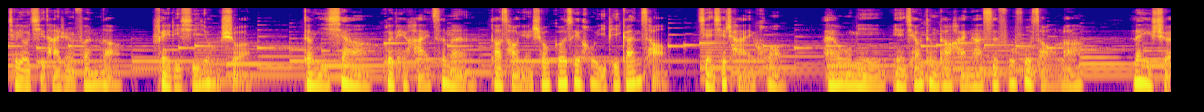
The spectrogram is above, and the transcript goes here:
就由其他人分了。费利西又说：“等一下会陪孩子们到草原收割最后一批干草，捡些柴火。”艾欧米勉强等到海纳斯夫妇走了，泪水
